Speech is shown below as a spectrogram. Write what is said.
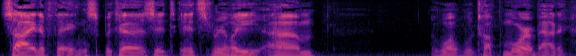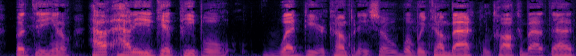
side of things because it it's really um, well, we'll talk more about it. But the you know how how do you get people wed to your company? So when we come back, we'll talk about that.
